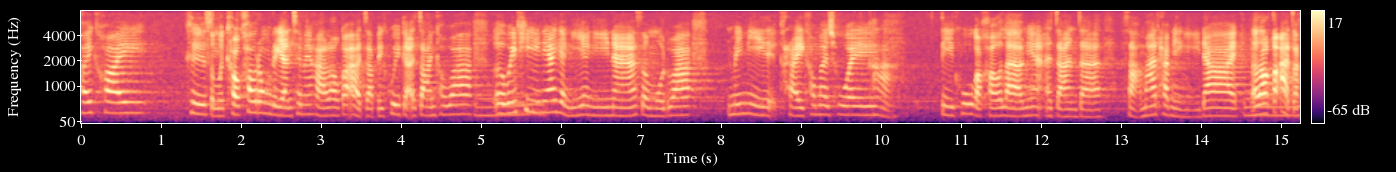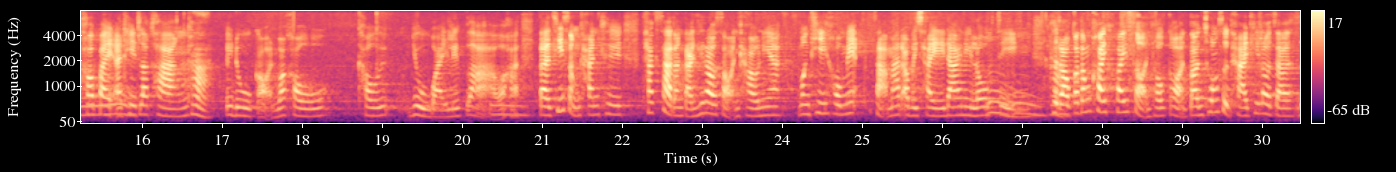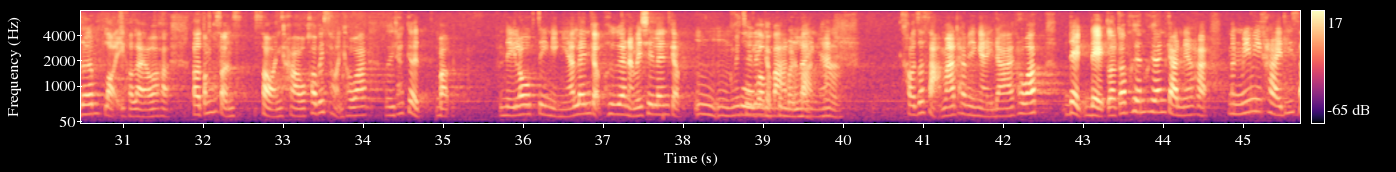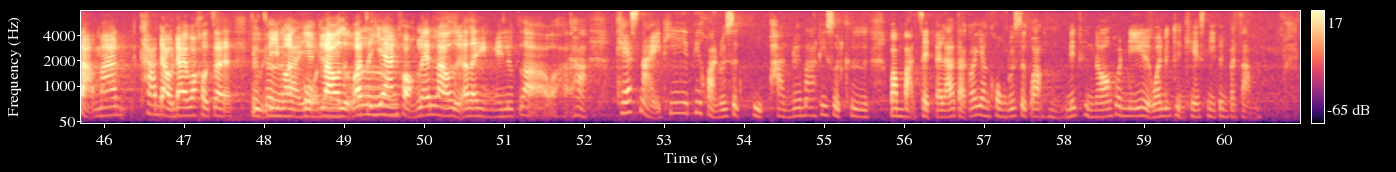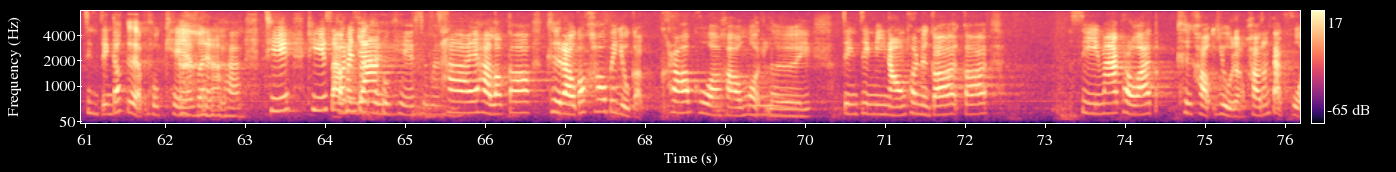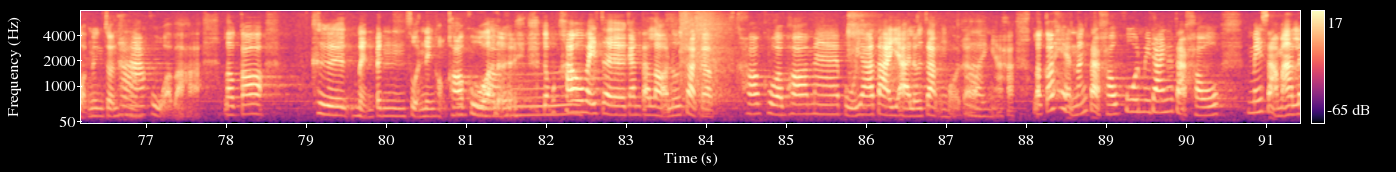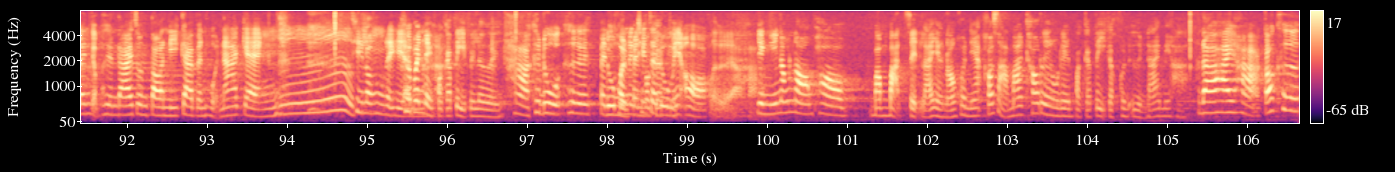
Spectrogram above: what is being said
ค่อยๆ คือสมมติเขาเข้าโรงเรียนใช่ไหมคะ เราก็อาจจะไปคุยกับอาจารย์เขาว่า เออวิธีเนี่ยอย่างนี้อย่างนี้นะ สมมุติว่าไม่มีใครเข้ามาช่วย ค่ะ ตีคู่กับเขาแล้วเนี่ยอาจารย์จะสามารถทำอย่างนี้ได้ แล้วเราก็อาจจะเข้าไปอาทิตย์ละครั้ง ค่ะ ไปดูก่อนว่าเขาเขาอยู่ไหวหรือเปล่าอะค่ะ แต่ที่สำคัญคือทักษะต่างๆที่เราสอนเขาเนี่ยบางทีเขาไม่สามารถเอาไปใช้ได้ในโลกจริง อืมคือค่ะ เราก็ต้องค่อยๆ สอนเขาก่อน ตอนช่วงสุดท้ายที่เราจะเริ่มปล่อยเขาแล้วอะค่ะ เราต้องสอนสอนเขาเข้าไปสอนเขาว่าเฮ้ยถ้าเกิดแบบในโลกจริงอย่างเงี้ยเล่นกับเพื่อนอะไม่ใช่เล่นกับ อืมอืมไม่ใช่เล่นกับคนครูบำบัดบำอะไรบัดอย่างเงี้ย ค่ะ เขาจะสามารถทำยังไงได้ เพราะว่าเด็กๆ แล้วก็เพื่อนๆ กันเนี่ยค่ะ มันไม่มีใครที่สามารถคาดเดาได้ว่าเขาจะอยู่ดีมาโกรธเราหรือว่าจะแย่งของเล่นเราหรืออะไรอย่างนี้หรือเปล่าอะค่ะค่ะ เคสไหนที่พี่ขวัญรู้สึกผูกพันด้วยมากที่สุดคือบำบัดเสร็จไปแล้ว แต่ก็ยังคงรู้สึกว่าหืมนึกถึงน้องคนนี้หรือว่านึกถึงเคสนี้เป็นประจำจริงๆ ก็เกือบทุกเคสเลยนะคะ ที่ที่เศร้าเพราะมันที่สุดยากคือทุกเคสใช่ไหมคะใช่ค่ะ แล้วก็คือเราก็เข้าไปอยู่กับครอบครัวเขาหมดเลย จริง ๆ มีน้องคนหนึ่งก็ก็ซีมากเพราะว่าคือเขาอยู่กับเขาตั้งแต่ขวบหนึ่งจนค่ะห้าขวบอะค่ะ แล้วก็คือเหมือนเป็นส่วนหนึ่งของครอบครัวครอบครัวเลยอืมก็เข้าไปเจอกันตลอดรู้จักกับค รอบครัวพ่อแม่ปู่ย่าตายายรู้จักหมดอะไรอย่างเงี้ยค่ะ แล้วก็เห็นตั้งแต่เขาพูดไม่ได้ตั้งแต่เขาไม่สามารถเล่นกับเพื่อนได้จนตอนนี้กลายเป็นหัวหน้าแก๊งอืมที่โรงเรียนคือเป็นเด็กะปคะกติไปเลยค่ะ คือดูคือเป็นดูเหคมือนนหนึ่เป็นงที่ปกติจะดูไม่ออกเลยอะค่ะอย่างนี้น้องๆพอบำบัดเสร็จแล้วอย่างน้องคนเนี้ยเขาสามารถเข้าเรียนโรงเรียนปกติกับคนอื่นได้ไหมคะ ได้ค่ะก็คือ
